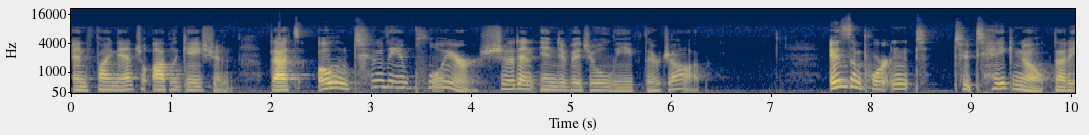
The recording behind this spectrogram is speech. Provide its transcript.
and financial obligation that's owed to the employer should an individual leave their job? It is important to take note that a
